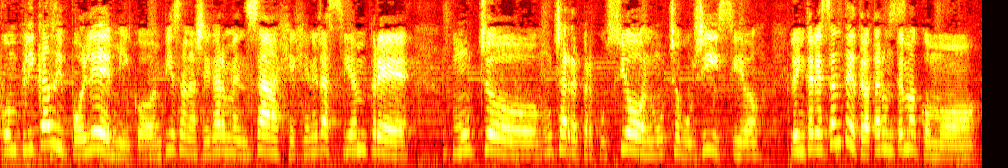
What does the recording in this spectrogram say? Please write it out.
complicado y polémico. Empiezan a llegar mensajes, genera siempre mucho, mucha repercusión, mucho bullicio. Lo interesante de tratar un tema como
